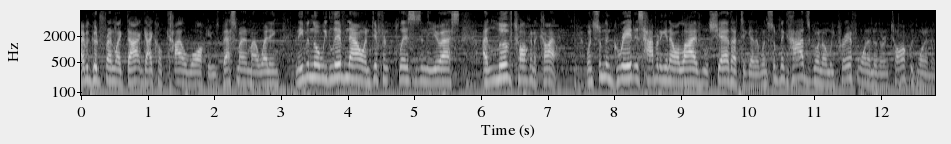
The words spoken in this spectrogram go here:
have a good friend like that, a guy called Kyle Walker. He was best man at my wedding. And even though we live now in different places in the US, I love talking to Kyle. When something great is happening in our lives, we'll share that together. When something hard's going on, we pray for one another and talk with one another.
